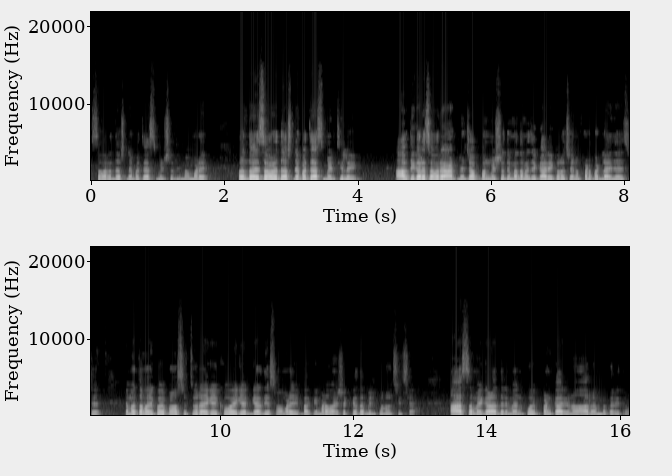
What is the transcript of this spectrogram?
સવારે દસને પચાસ મિનિટ સુધીમાં મળે. પરંતુ આજે સવારે દસને પચાસ મિનિટથી લઈ આવતીકાલે સવારે આઠને ચોપન મિનિટ સુધીમાં તમે જે કાર્ય કરો છો, એનું ફળ બદલાઈ જાય છે. એમાં તમારી કોઈ પણ વસ્તુ ચોરાઈ ગઈ, ખોવાઈ ગઈ, અગિયાર દિવસમાં મળે, બાકી મળવાની શક્યતા બિલકુલ ઓછી છે. આ સમયગાળા દરમિયાન કોઈ પણ કાર્યનો આરંભ કરી દો,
